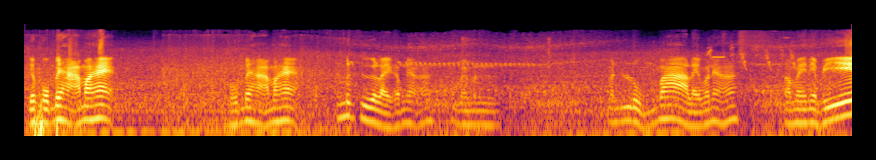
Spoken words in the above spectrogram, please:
เดี๋ยวผมไปหามาให้ ผมไปหามาให้ มันคืออะไรครับเนี่ยฮะทำไมมัน มันหลุมบ้าอะไรวะเนี่ยฮะทำไมเนี่ยพี่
